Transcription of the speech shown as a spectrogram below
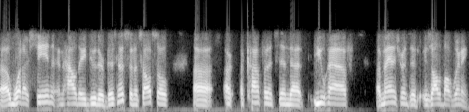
uh, what I've seen and how they do their business, and it's also uh, a, a confidence in that you have a management that is all about winning.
